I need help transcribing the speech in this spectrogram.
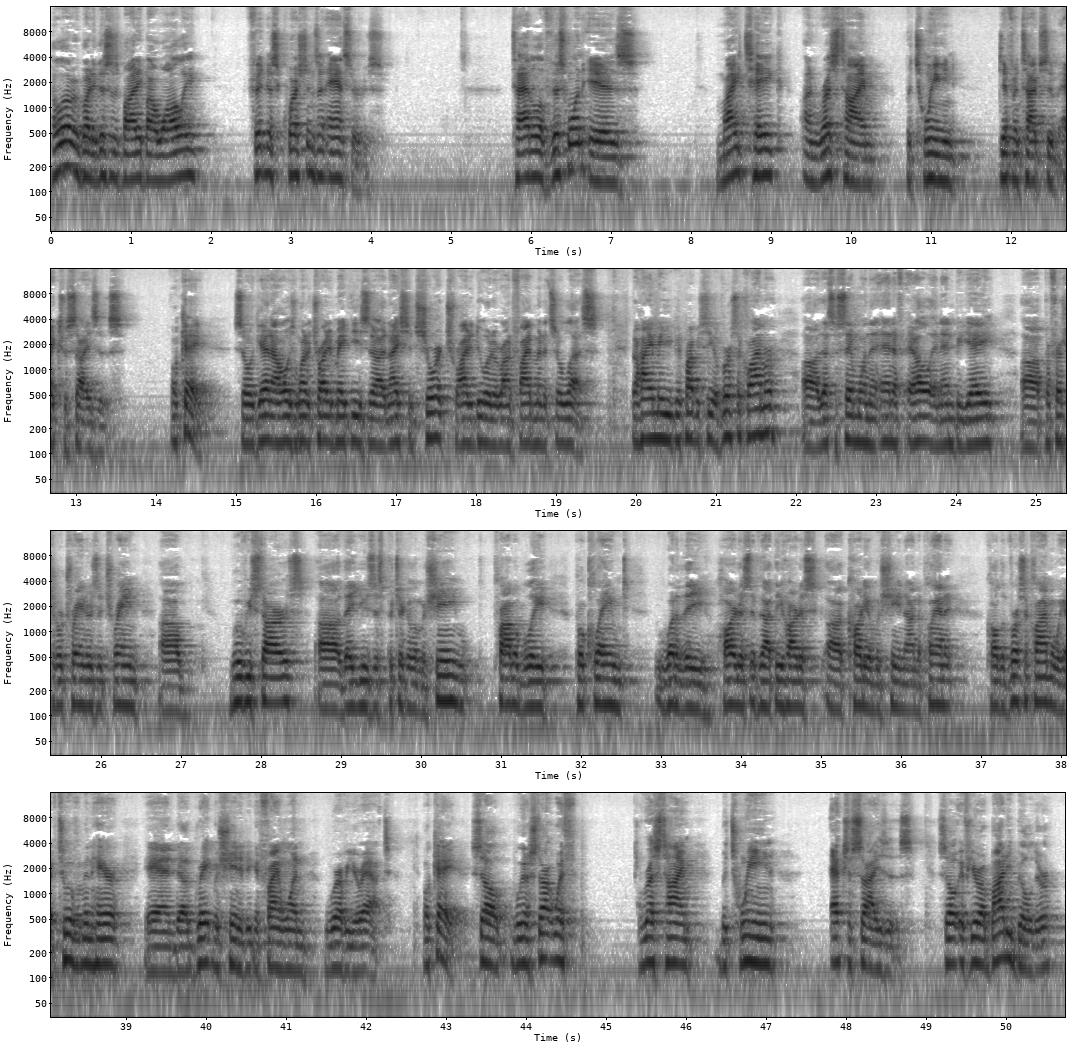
Hello, everybody. This is Body by Wally, Fitness Questions and Answers. Title of this one is My Take on Rest Time Between Different Types of Exercises. Okay, so again, I always want to try to make these uh, nice and short, try to do it around five minutes or less. Behind me, you can probably see a Versa Climber. Uh, that's the same one that NFL and NBA uh, professional trainers that train uh, movie stars. Uh, they use this particular machine, probably proclaimed one of the hardest, if not the hardest, uh, cardio machine on the planet, called the Versa Climber. We have two of them in here, and a great machine if you can find one wherever you're at. Okay, so we're going to start with rest time between exercises. So if you're a bodybuilder,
